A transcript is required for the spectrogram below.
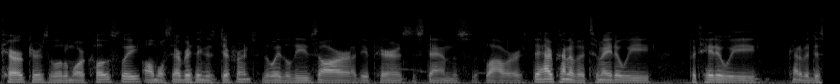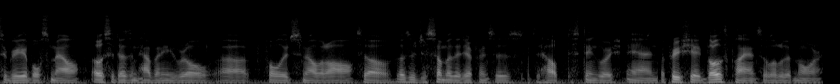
characters a little more closely. Almost everything is different. The way the leaves are, the appearance, the stems, the flowers. They have kind of a tomatoey, potatoey kind of a disagreeable smell. Osa doesn't have any real uh, foliage smell at all. So those are just some of the differences to help distinguish and appreciate both plants a little bit more.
